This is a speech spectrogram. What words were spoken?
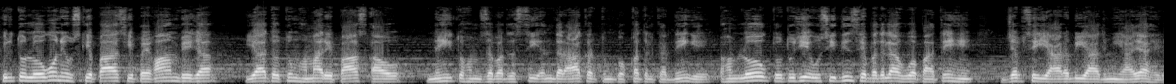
پھر تو لوگوں نے اس کے پاس یہ پیغام بھیجا، یا تو تم ہمارے پاس آؤ، نہیں تو ہم زبردستی اندر آ کر تم کو قتل کر دیں گے۔ ہم لوگ تو تجھے اسی دن سے بدلا ہوا پاتے ہیں، جب سے یہ عربی آدمی آیا ہے۔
